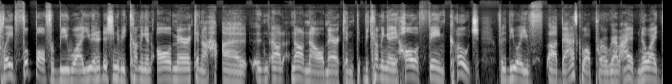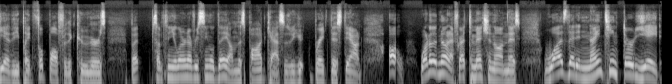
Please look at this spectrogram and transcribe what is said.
played football for BYU in addition to becoming an All American, uh, uh, not, not an All American, becoming a Hall of Fame coach for the BYU uh, basketball program. I had no idea that he played football for the Cougars, but something you learn every single day on this podcast as we break this down. Oh, one other note I forgot to mention on this was that in 1938,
